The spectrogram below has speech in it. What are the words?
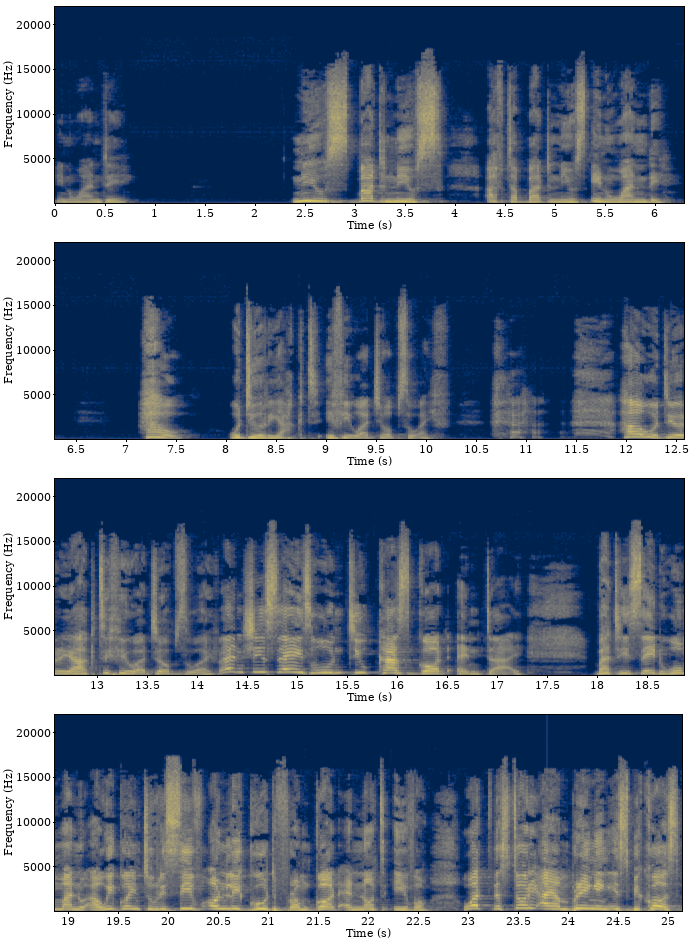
in one day. News, bad news after bad news in one day. How would you react if you were Job's wife? How would you react if you were Job's wife? And she says, won't you curse God and die? But he said, woman, are we going to receive only good from God and not evil? What the story I am bringing is because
